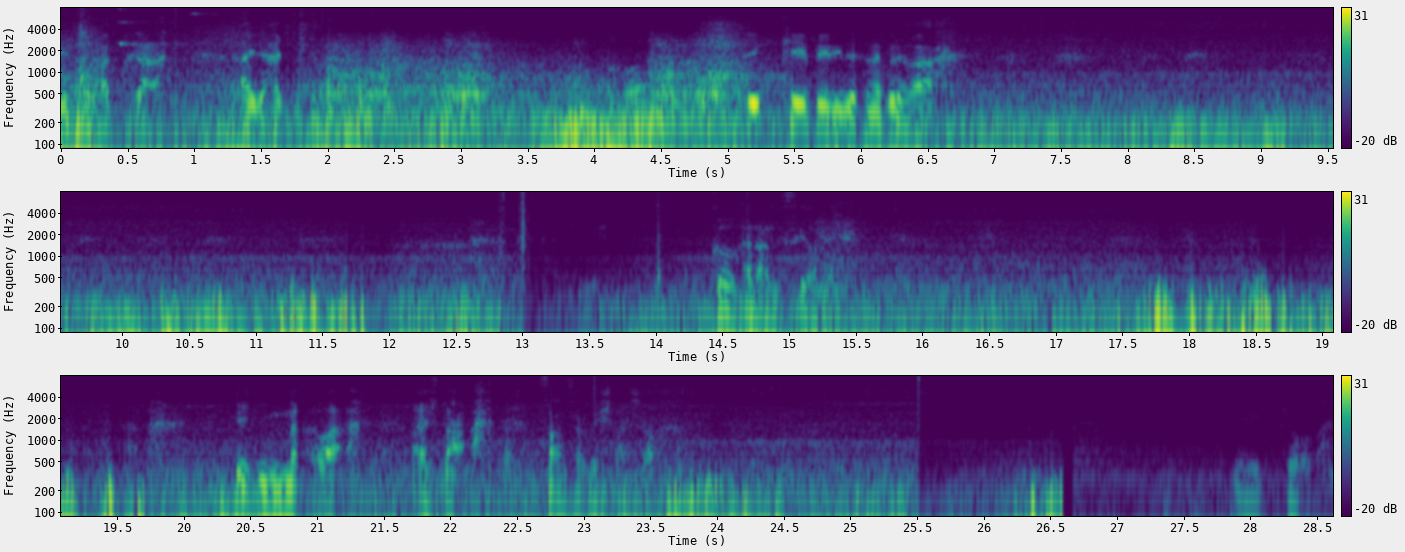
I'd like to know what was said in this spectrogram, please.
トラックが入り始めてます。でっけえフェリーですねこれは。豪華なんですよね。フェリーの中は明日散策しましょう。えー、今日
